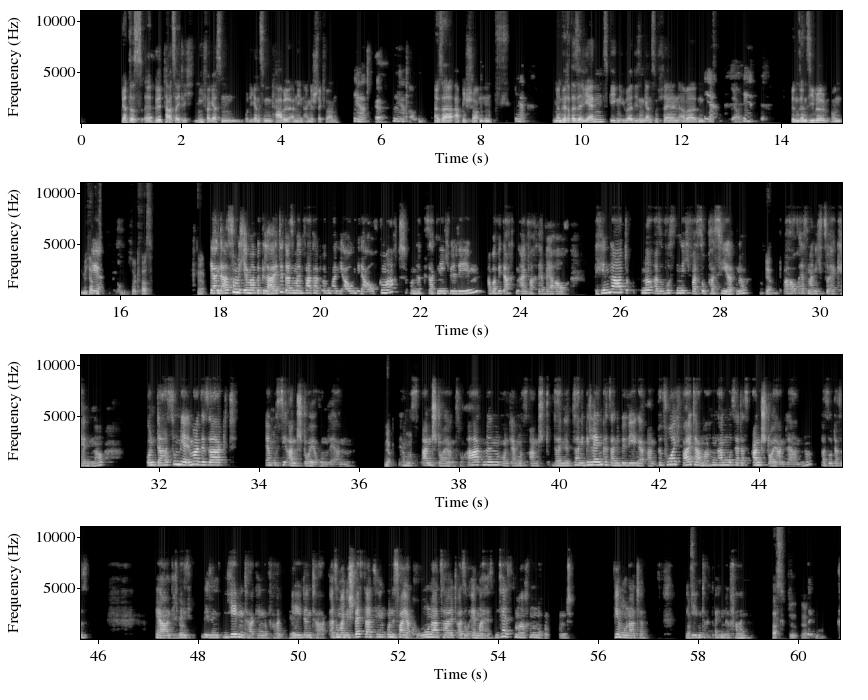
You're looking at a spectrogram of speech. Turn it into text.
Ich hatte das äh, Bild tatsächlich nie vergessen, wo die ganzen Kabel an ihn angesteckt waren. Ja. ja. ja. Also hat mich schon ja man wird resilient gegenüber diesen ganzen Fällen, aber ja. Das, ja, ja. bin sensibel und mich hat ja. das genommen. Das war krass. Ja. ja, und da hast du mich immer begleitet. Also mein Vater hat irgendwann die Augen wieder aufgemacht und hat gesagt, nee, ich will leben. Aber wir dachten einfach, der wäre auch behindert, ne? Also wussten nicht, was so passiert, ne? Ja. War auch erstmal nicht zu erkennen, ne? Und da hast du mir immer gesagt, er muss die Ansteuerung lernen. Ja. Er muss ansteuern zu atmen und er muss seine, seine Gelenke, seine Bewegungen an. Bevor ich weitermachen kann, muss er das ansteuern lernen. Ne? Also das ist ja, und ich bin, wir sind jeden Tag hingefahren, ja. jeden Tag. Also meine Schwester hat hin, und es war ja Corona-Zeit, also immer erst einen Test machen und, und vier Monate. Was? Jeden Tag dahin gefahren. Was? Ja.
